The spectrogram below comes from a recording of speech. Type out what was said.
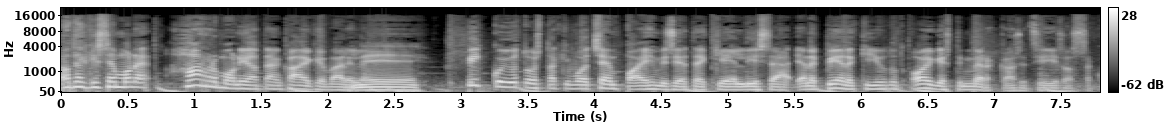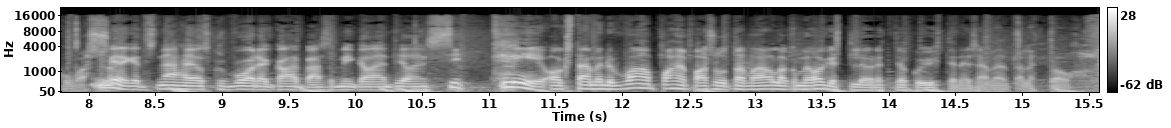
jotenkin semmonen harmonia tämän kaiken välillä. Niin. Pikkujutuistakin voi tsemppaa ihmisiä tekemään lisää, ja ne pienetkin jutut oikeasti merkkaa sit siinä isossa kuvassa. Mielenkiintoista nähdään joskus vuoden kahden päästä, minkälainen tilanne sitten. Niin, onko tämä mennyt vaan pahempaan suuntaan vai ollaanko me oikeasti löydetty joku yhteinen sävel tälle touhulle?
